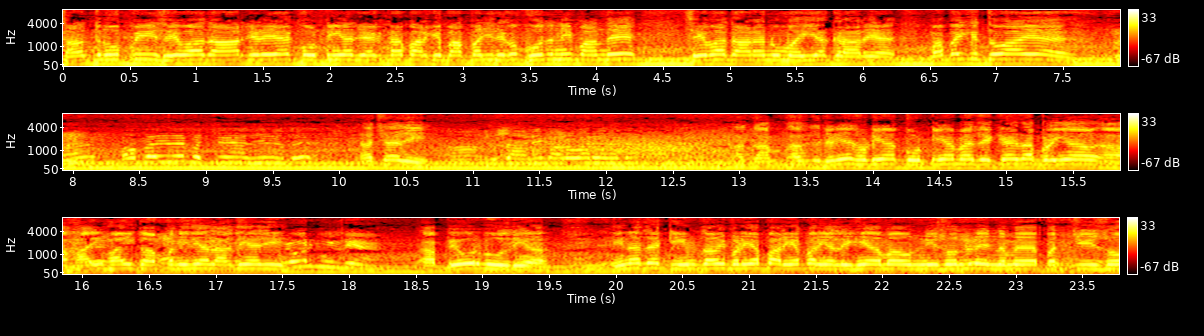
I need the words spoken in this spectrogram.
ਸੰਤ ਰੂਪੀ ਸੇਵਾਦਾਰ ਜਿਹੜੇ ਆ, ਕੋਟੀਆਂ, ਜੈਕਟਾਂ ਭਰ ਕੇ ਬਾਬਾ ਜੀ ਦੇਖੋ ਖੁਦ ਨਹੀਂ ਪਾਉਂਦੇ। ਸੇਵਾਦਾਰਾਂ ਨੂੰ ਮੁਹੱਈਆ ਕਰਾ ਰਹੇ ਆ। ਬਾਬਾ ਜੀ ਕਿੱਥੋਂ ਆਏ ਆ? ਬਾਬਾ ਜੀ ਦੇ ਬੱਚੇ ਆ ਅਸੀਂ ਇਹਨਾਂ ਦੇ। ਅੱਛਾ ਜੀ। ਹਾਂ ਲੁਧਿਆਣੇ ਕਾਰੋਬਾਰ ਹੈ ਸਾਡਾ ਆ ਕੰਮ ਆ ਜਿਹੜੀਆਂ ਤੁਹਾਡੀਆਂ ਕੋਟੀਆਂ ਮੈਂ ਦੇਖਿਆ ਇਹ ਤਾਂ ਬੜੀਆਂ ਹਾਈ ਫਾਈ ਕੰਪਨੀ ਦੀਆਂ ਲੱਗਦੀਆਂ ਜੀ। ਪਿਓਰ ਬੋਲਦੇ ਆ ਆ ਪਿਓਰ ਬੂਲ ਦੀਆਂ। ਇਹਨਾਂ ਤੇ ਕੀਮਤਾਂ ਵੀ ਬੜੀਆਂ ਭਾਰੀਆਂ ਭਾਰੀਆਂ ਲਿਖੀਆਂ ਵਾ 1999 2500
